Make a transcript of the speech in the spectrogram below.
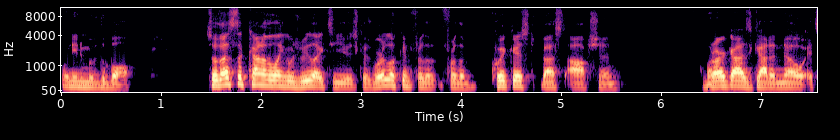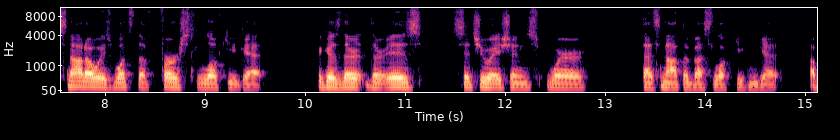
we need to move the ball. So that's the kind of the language we like to use because we're looking for the for the quickest, best option. But our guys got to know it's not always what's the first look you get, because there there is situations where that's not the best look you can get. A,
